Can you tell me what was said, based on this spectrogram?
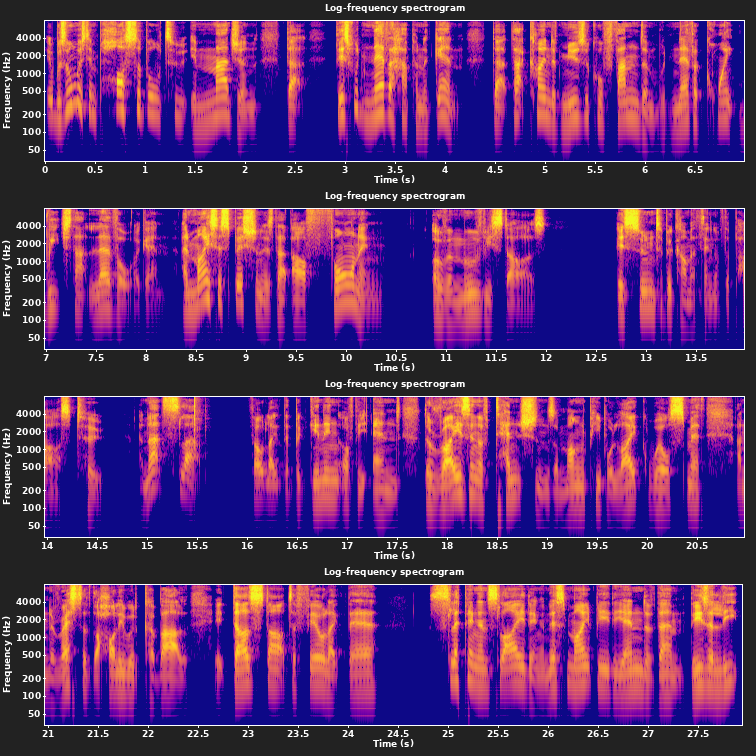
it was almost impossible to imagine that this would never happen again, that that kind of musical fandom would never quite reach that level again. And my suspicion is that our fawning over movie stars is soon to become a thing of the past too. And that slap felt like the beginning of the end, the rising of tensions among people like Will Smith and the rest of the Hollywood cabal. It does start to feel like they're slipping and sliding, and this might be the end of them. These elite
